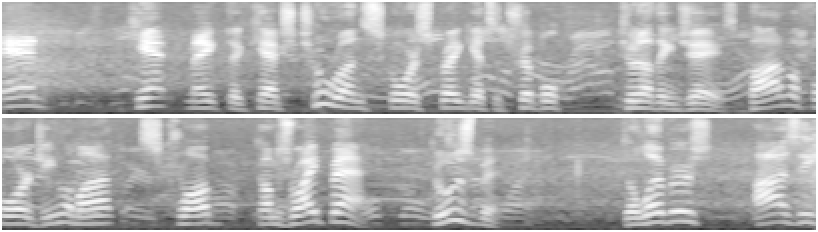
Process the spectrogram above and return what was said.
and can't make the catch. Two runs score. Sprague gets a triple. 2 0 Jays. Bottom of four, Gene Lamont's club comes right back. Guzman delivers. Ozzie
